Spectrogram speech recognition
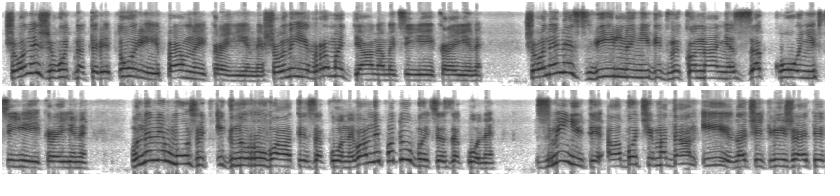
що вони живуть на території певної країни, що вони є громадянами цієї країни, що вони не звільнені від виконання законів цієї країни. Вони не можуть ігнорувати закони. Вам не подобаються закони. Змінюйте або чемодан і, значить, виїжджайте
